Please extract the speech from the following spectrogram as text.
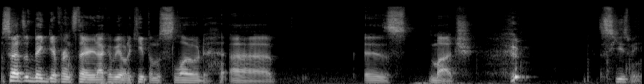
So that's a big difference there. You're not going to be able to keep them slowed uh, as much. Excuse me.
